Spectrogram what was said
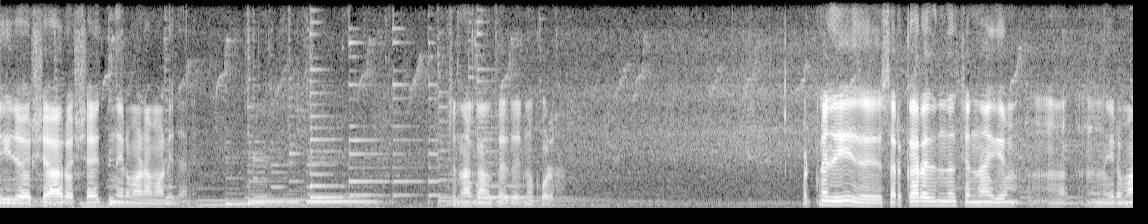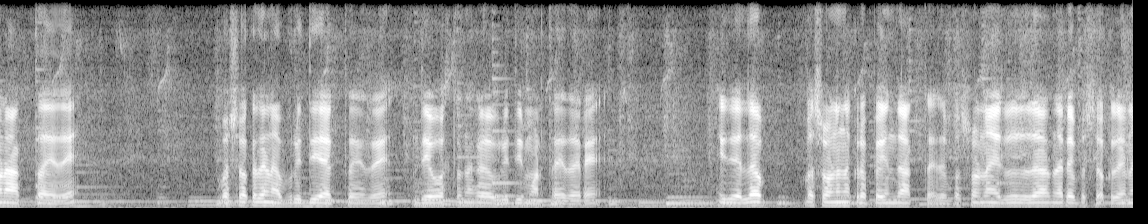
ಐದು ವರ್ಷ, ಆರು ವರ್ಷ ಆಯಿತು ನಿರ್ಮಾಣ ಮಾಡಿದ್ದಾರೆ ಚೆನ್ನಾಗಿ ಕಾಣ್ತಾ ಇದೆ ಇನ್ನೂ ಕೂಡ. ಒಟ್ಟಿನಲ್ಲಿ ಸರ್ಕಾರದಿಂದ ಚೆನ್ನಾಗಿ ನಿರ್ಮಾಣ ಆಗ್ತಾ ಇದೆ. ಬಸವ ಕಲ್ಯಾಣ ಅಭಿವೃದ್ಧಿ ಆಗ್ತಾ ಇದೆ. ದೇವಸ್ಥಾನಗಳ ಅಭಿವೃದ್ಧಿ ಮಾಡ್ತಾ ಇದ್ದಾರೆ. ಇದೆಲ್ಲ ಬಸವಣ್ಣನ ಕೃಪೆಯಿಂದ ಆಗ್ತಾ ಇದೆ. ಬಸವಣ್ಣ ಎಲ್ಲ ಅಂದರೆ ಬಸವ ಕಲ್ಯಾಣ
